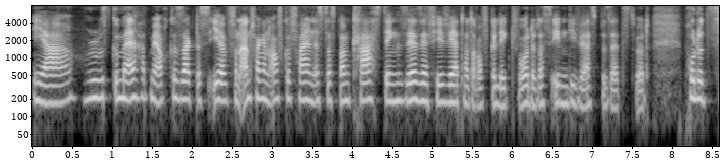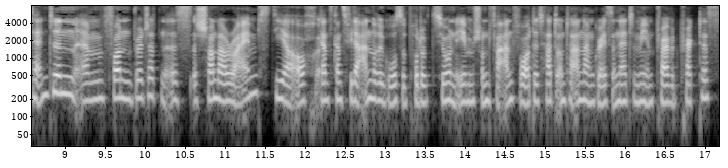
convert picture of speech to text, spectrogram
Ja, Ruth Gomel hat mir auch gesagt, dass ihr von Anfang an aufgefallen ist, dass beim Casting sehr, sehr viel Wert darauf gelegt wurde, dass eben divers besetzt wird. Produzentin ähm, von Bridgerton ist Shonda Rhimes, die ja auch ganz, ganz viele andere große Produktionen eben schon verantwortet hat, unter anderem Grey's Anatomy und Private Practice.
